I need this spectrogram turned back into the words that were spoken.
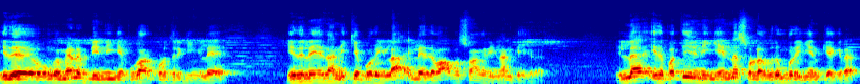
இது உங்கள் மேலே இப்படி நீங்கள் புகார் கொடுத்துருக்கீங்களே இதிலே தான் நிற்க போகிறீங்களா இல்லை இதை வாபஸ் வாங்குறீங்களான்னு கேட்குறாரு. இல்லை இதை பற்றி நீங்கள் என்ன சொல்ல விரும்புகிறீங்கன்னு கேட்குறாரு.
